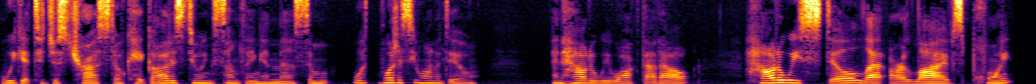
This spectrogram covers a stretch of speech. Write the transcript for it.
we get to just trust, okay, God is doing something in this and what what does he want to do? And how do we walk that out? How do we still let our lives point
